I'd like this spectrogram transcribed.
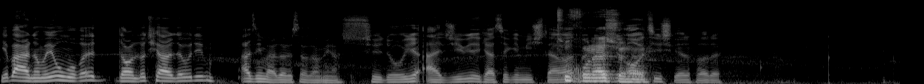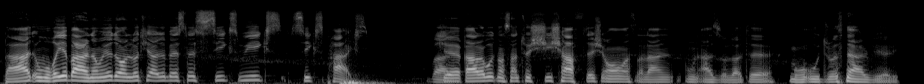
یه برنامه اون موقع دانلود کرده بودیم از این وردار صدا میاد. صدای عجیبی کسی که میشنون تو خونه‌شونه. آتیش گرفت آره. بعد اون موقع یه برنامه رو دانلود کرده به اسم 6 weeks 6 packs. بله. که قرار بود مثلا تو 6 هفته شما مثلا اون عضلات موعود رو در بیارید.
